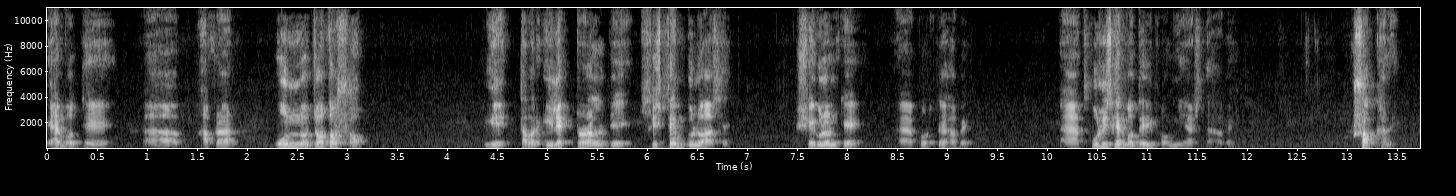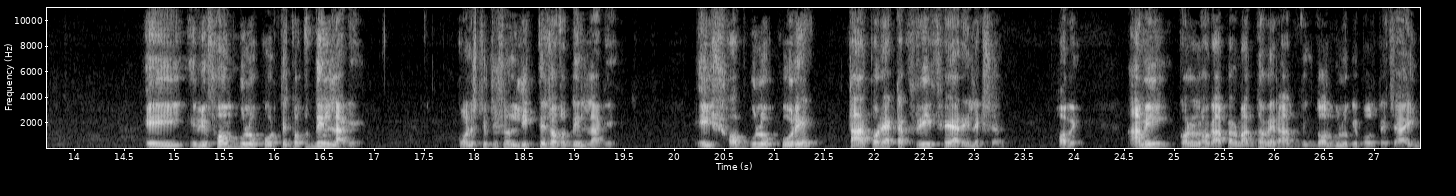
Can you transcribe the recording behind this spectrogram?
এর মধ্যে আপনার অন্য যত সব তারপর ইলেকট্রাল যে সিস্টেমগুলো আছে সেগুলোকে করতে হবে। পুলিশের মধ্যে রিফর্ম নিয়ে আসতে হবে। সবখানে। এই রিফর্মগুলো করতে যতদিন লাগে কনস্টিটিউশন লিখতে যতদিন লাগে, এই সবগুলো করে তারপরে একটা ফ্রি ফেয়ার ইলেকশন হবে। আমি, কর্নেল হক, আপনার মাধ্যমে রাজনৈতিক দলগুলোকে বলতে চাই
